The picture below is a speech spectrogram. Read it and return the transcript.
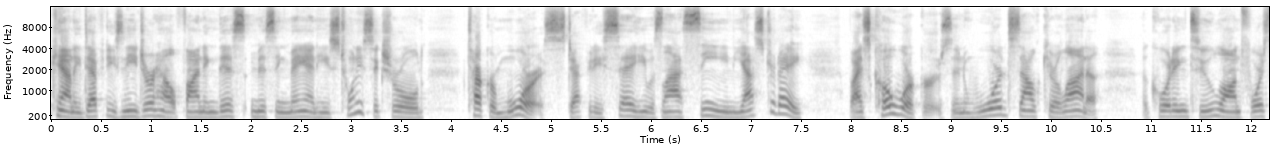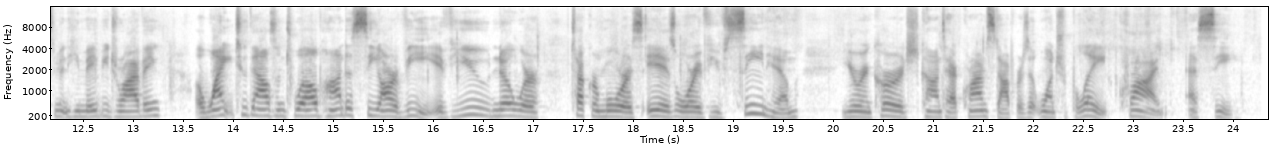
County deputies need your help finding this missing man. He's 26-year-old Tucker Morris. Deputies say he was last seen yesterday by his coworkers in Ward, South Carolina. According to law enforcement, he may be driving a white 2012 Honda CRV. If you know where Tucker Morris is or if you've seen him, you're encouraged to contact Crime Stoppers at 1 Crime SC.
